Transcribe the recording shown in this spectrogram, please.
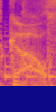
Као.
